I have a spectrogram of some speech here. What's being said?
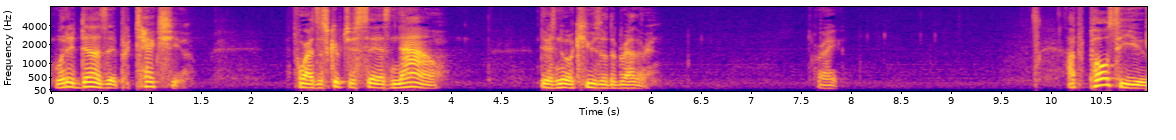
what it does, it protects you. For as the scripture says, now there's no accuser of the brethren. Right? I propose to you,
